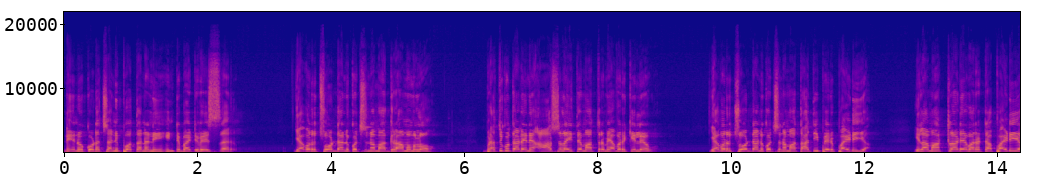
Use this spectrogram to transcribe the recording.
నేను కూడా చనిపోతానని ఇంటి బయట వేశారు. ఎవరు చూడ్డానికి వచ్చిన మా గ్రామంలో బ్రతుకుతాడనే ఆశలు అయితే మాత్రం ఎవరికీ లేవు. ఎవరు చూడ్డానికి వచ్చిన మా తాతి పేరు పైడియ్య. ఇలా మాట్లాడేవారట పైడియ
